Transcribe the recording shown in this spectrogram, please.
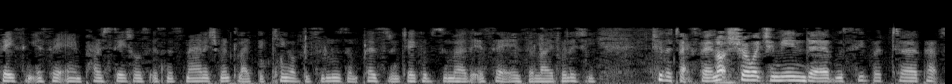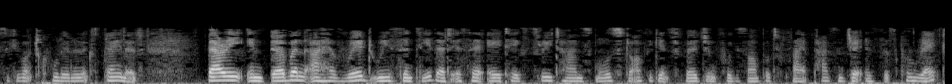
facing SAA and parastatals is mismanagement, like the king of the Zulus and President Jacob Zuma. The SAA is a liability to the taxpayer. Not sure what you mean there, Busi, but uh, perhaps if you want to call in and explain it. Barry in Durban, I have read recently that SAA takes three times more staff against Virgin, for example, to fly a passenger. Is this correct?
